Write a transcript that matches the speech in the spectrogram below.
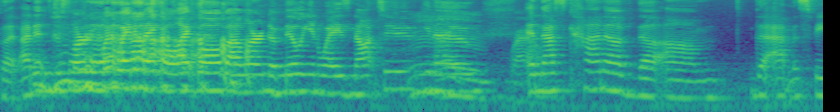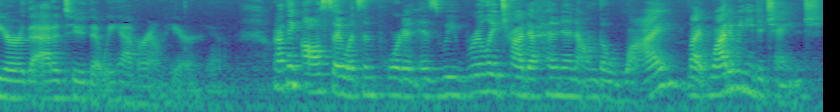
But I didn't just learn one way to make a light bulb. I learned a million ways not to, you know. Mm, wow. And that's kind of the um, the atmosphere, the attitude that we have around here. And I think also what's important is we really tried to hone in on the why. Like, why do we need to change?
